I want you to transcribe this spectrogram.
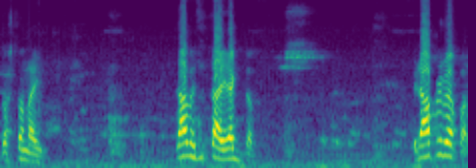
দশটা নাই। যা বেশি তাই, একদম। এটা আপনার ব্যাপার।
